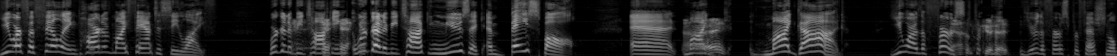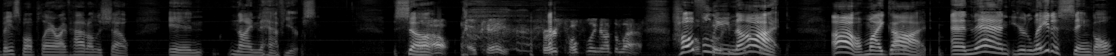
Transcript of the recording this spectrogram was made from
You are fulfilling part of my fantasy life. We're going to be talking we're going to be talking music and baseball. And my right. My god, you are the first you're the first professional baseball player I've had on the show in nine and a half years. So Wow. Okay. First, hopefully not the last. Hopefully, Hopefully not. Oh my God! And then your latest single,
